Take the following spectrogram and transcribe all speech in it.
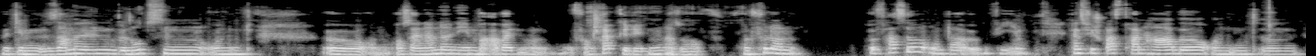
mit dem Sammeln, Benutzen und äh, Auseinandernehmen, Bearbeiten von Schreibgeräten, also von Füllern befasse und da irgendwie ganz viel Spaß dran habe und ähm,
